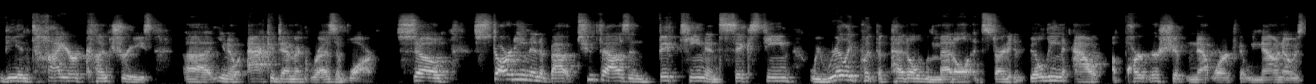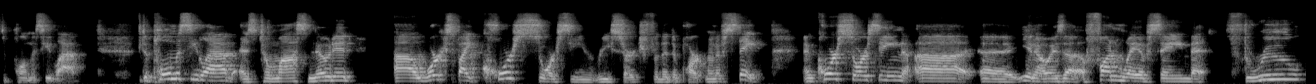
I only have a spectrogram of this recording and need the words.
the entire country's, uh, you know, academic reservoir? So, starting in about 2015 and 16, we really put the pedal to the metal and started building out a partnership network that we now know as Diplomacy Lab. Diplomacy Lab, as Tomas noted, uh, works by course sourcing research for the Department of State. And course sourcing, uh, uh, you know, is a fun way of saying that through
